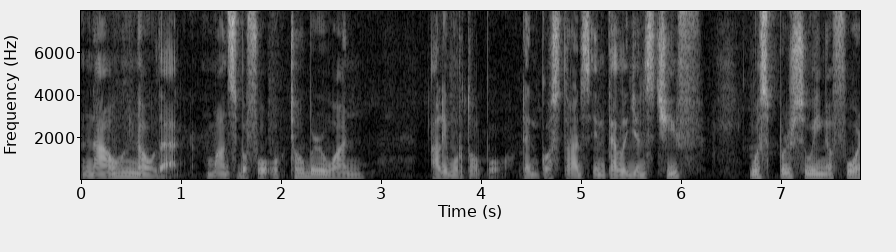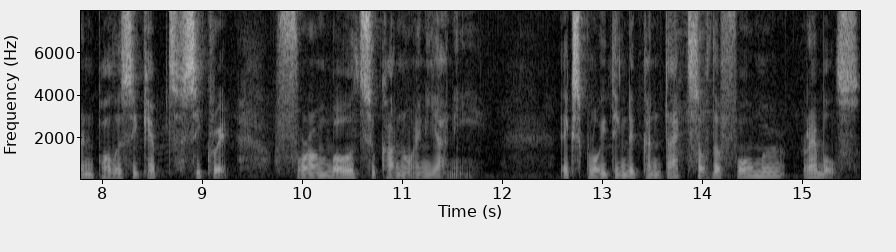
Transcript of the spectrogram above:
now know that months before October 1, Ali Murtopo, then Kostrad's intelligence chief, was pursuing a foreign policy kept secret from both Sukarno and Yani, exploiting the contacts of the former rebels.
